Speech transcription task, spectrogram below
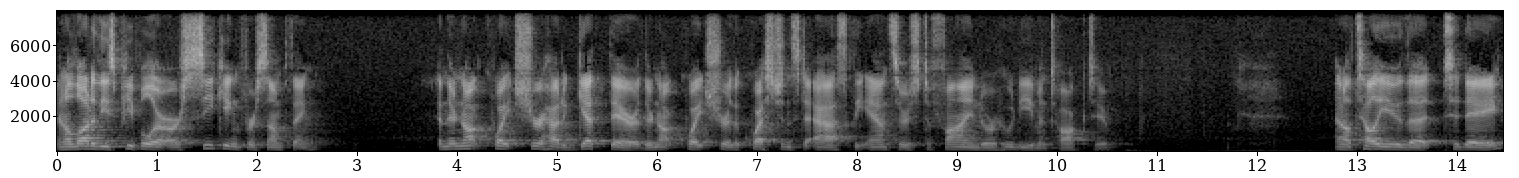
And a lot of these people are, are seeking for something, and they're not quite sure how to get there. They're not quite sure the questions to ask, the answers to find, or who to even talk to. And I'll tell you that today,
